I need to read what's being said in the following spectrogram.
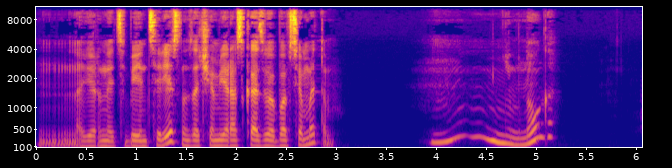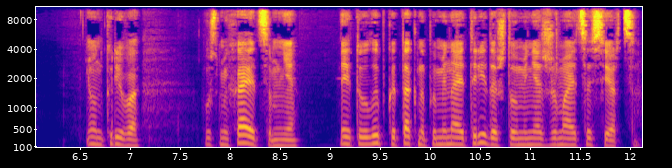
Наверное, тебе интересно, зачем я рассказываю обо всем этом? Немного. Он криво усмехается мне. Эта улыбка так напоминает Рида, что у меня сжимается сердце.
